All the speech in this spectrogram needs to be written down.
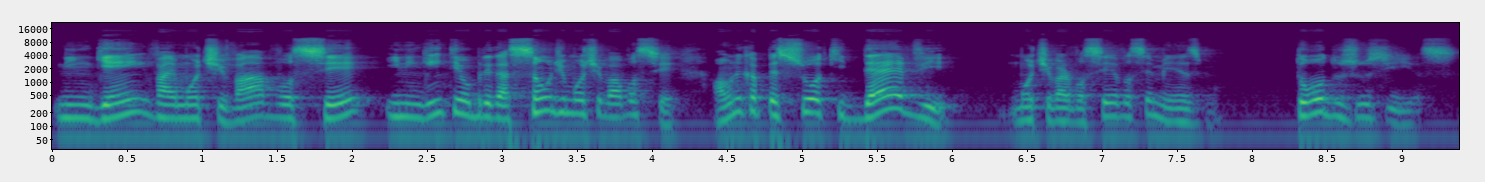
Ninguém vai motivar você e ninguém tem obrigação de motivar você. A única pessoa que deve motivar você é você mesmo, todos os dias,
